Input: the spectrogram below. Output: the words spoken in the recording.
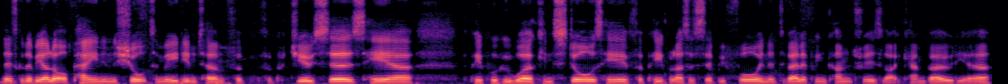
there's going to be a lot of pain in the short to medium term for, for producers here for people who work in stores here for people as i said before in the developing countries like cambodia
